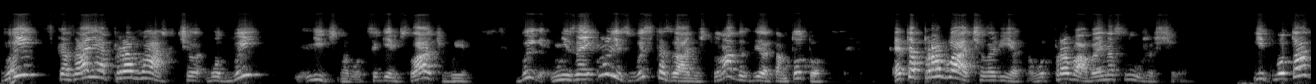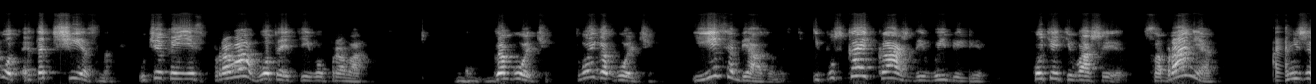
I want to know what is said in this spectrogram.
Вы сказали о правах. Вот вы, лично, вот Сергей Вячеславович, вы, вы не заикнулись, вы сказали, что надо сделать там то-то. Это права человека, вот права военнослужащего. И вот так вот, это честно. У человека есть права, вот эти его права. Гогольчик, твой гогольчик. И есть обязанности. И пускай каждый выберет, хоть эти ваши собрания, они же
